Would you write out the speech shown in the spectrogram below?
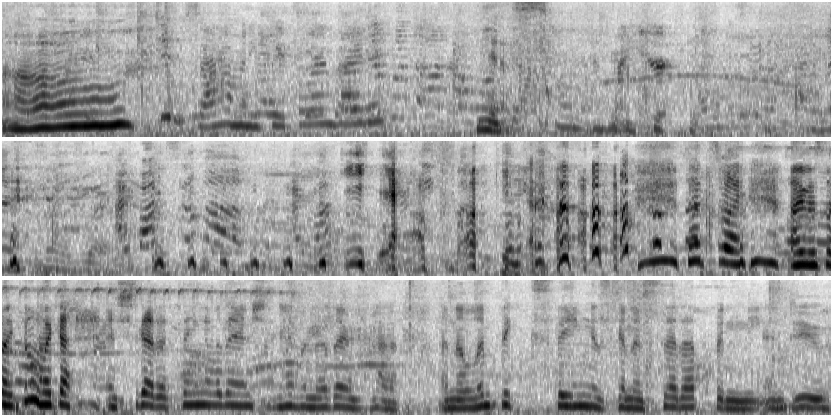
Oh. Is that how many people are invited? Yes. yeah, yeah. That's why I was like, oh my god. And she's got a thing over there, and she's gonna have another, uh, an Olympics thing is going to set up and, and do.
